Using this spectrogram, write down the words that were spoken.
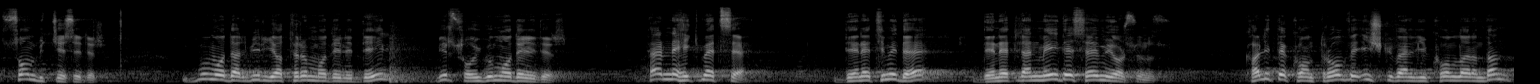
son bütçesidir. Bu model bir yatırım modeli değil, bir soygun modelidir. Her ne hikmetse denetimi de denetlenmeyi de sevmiyorsunuz. Kalite kontrol ve iş güvenliği konularından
